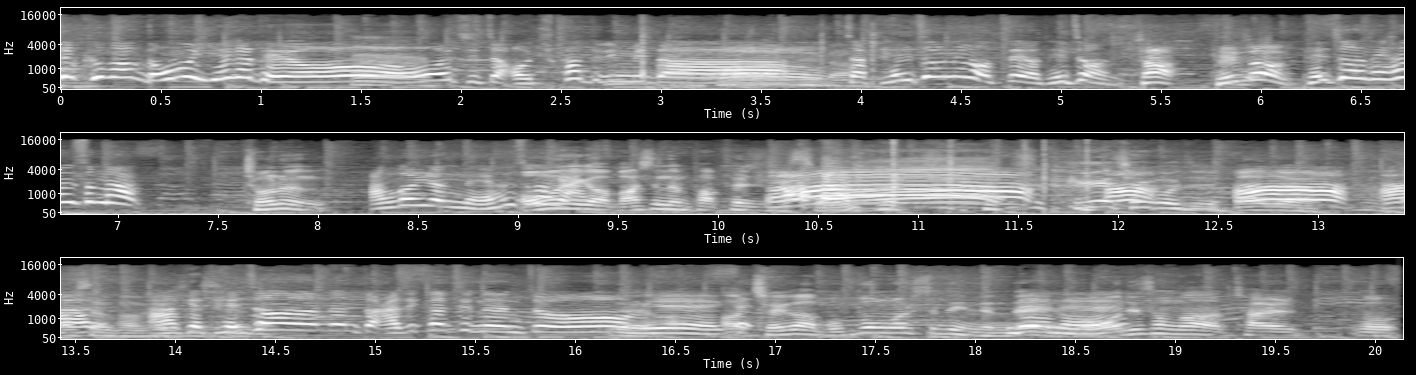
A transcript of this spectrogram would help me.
진짜 그 마음 너무 이해가 돼요. 네. 어, 진짜 어, 축하드립니다. 아, 감사합니다. 자 대전은 어때요? 대전. 자, 대전. 대전에 현수막 저는 안 걸렸네. 어머니가 맛있는 밥 해주셨어요. 아, 그게 아. 최고지. 아, 맞아요. 아, 맛있는 밥 아, 그 해주셨어요. 대전은 또 아직까지는 좀 네. 예. 아, 제가 못 본 걸 수도 있는데 네네. 뭐 어디선가 잘 뭐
